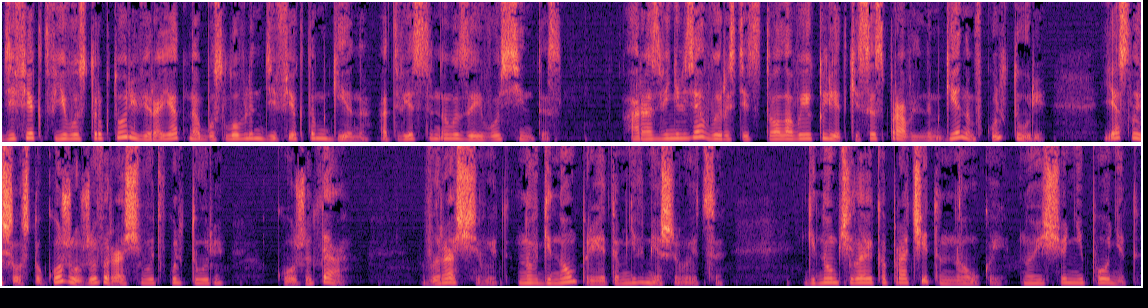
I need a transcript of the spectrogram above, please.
Дефект в его структуре, вероятно, обусловлен дефектом гена, ответственного за его синтез. А разве нельзя вырастить стволовые клетки с исправленным геном в культуре? Я слышал, что кожу уже выращивают в культуре. Кожу, да, выращивают, но в геном при этом не вмешиваются. Геном человека прочитан наукой, но еще не понят.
